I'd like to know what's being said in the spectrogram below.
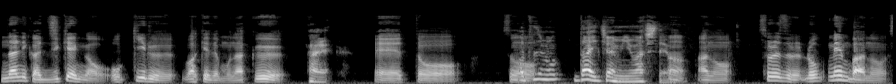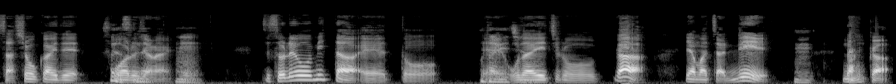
何か事件が起きるわけでもなく、はい。えーっと、その、私も第一話見ましたよ。うん、あの、それぞれろメンバーのさ、紹介で終わるじゃない？ねうんで、それを見た、えーっと、えー小田栄一郎が、山ちゃんに、うんなんか、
